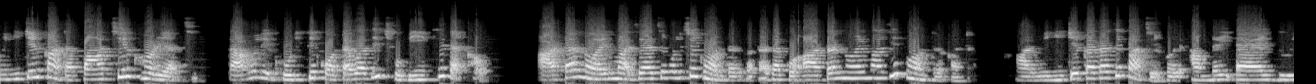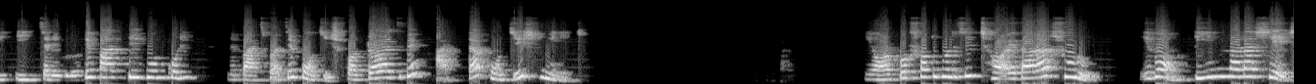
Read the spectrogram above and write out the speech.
মিনিটের কাঁটা পাঁচের ঘরে আছে। তাহলে ঘড়িতে কটা বাজে ছবি এঁকে দেখাও। আট আর নয়ের মাঝে আছে বলেছে ঘণ্টার কাঁটা। দেখো, আট আর নয়ের মাঝে ঘণ্টার কাঁটা। আর মিনিটের কাঁটা আছে পাঁচের ঘরে। আমরা এই এক, দুই, তিন, চার এগুলোকে পাঁচ দিয়ে গুণ করি। তাহলে পাঁচ পাঁচে পঁচিশ। কতটা আসবে? আটটা পঁচিশ মিনিট। ইয়র প্রশ্নটি ছয় দ্বারা শুরু এবং তিন দ্বারা শেষ।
